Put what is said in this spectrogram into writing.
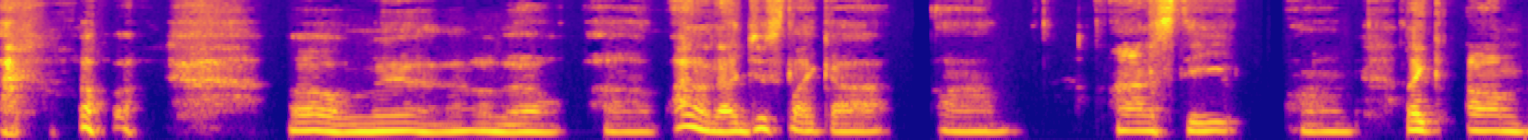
oh man, I don't know. Um, I don't know. Just like uh, um, honesty. Um, like um,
